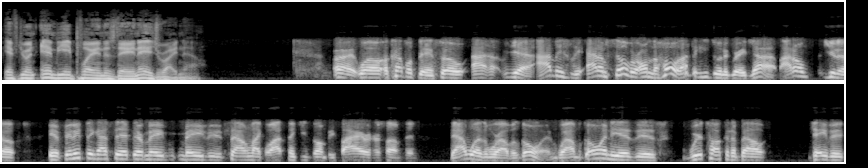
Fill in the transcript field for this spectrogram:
if you're an NBA player in this day and age right now. All right. Well, a couple things. So, uh, yeah, obviously, Adam Silver, on the whole, I think he's doing a great job. I don't, you know, if anything I said there made made it sound like, well, I think he's going to be fired or something. That wasn't where I was going. Where I'm going is is we're talking about David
